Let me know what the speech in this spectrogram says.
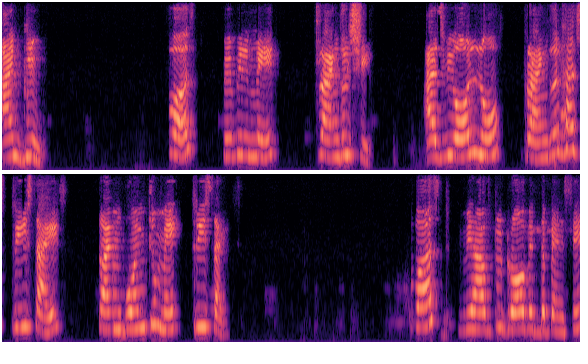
and glue. First, we will make triangle shape. As we all know, triangle has three sides, so I am going to make three sides. First, we have to draw with the pencil.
